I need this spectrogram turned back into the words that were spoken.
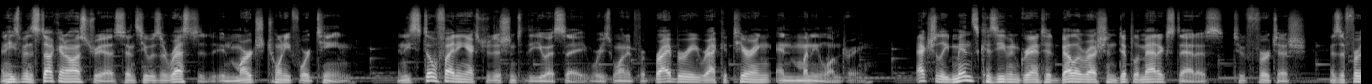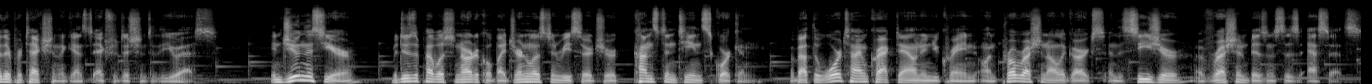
and he's been stuck in Austria since he was arrested in March 2014 and he's still fighting extradition to the USA, where he's wanted for bribery, racketeering, and money laundering. Actually, Minsk has even granted Belarusian diplomatic status to Firtash as a further protection against extradition to the US. In June this year, Meduza published an article by journalist and researcher Konstantin Skorkin about the wartime crackdown in Ukraine on pro Russian oligarchs and the seizure of Russian businesses' assets.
